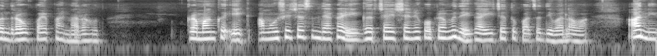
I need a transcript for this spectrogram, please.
पंधरा उपाय पाहणार आहोत. क्रमांक एक अमावस्येच्या संध्याकाळी घरच्या ईशान्य कोपऱ्यामध्ये गाईच्या तुपाचा दिवा लावा आणि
